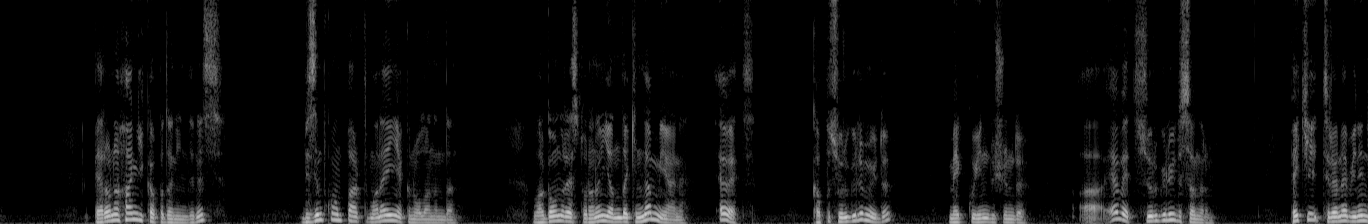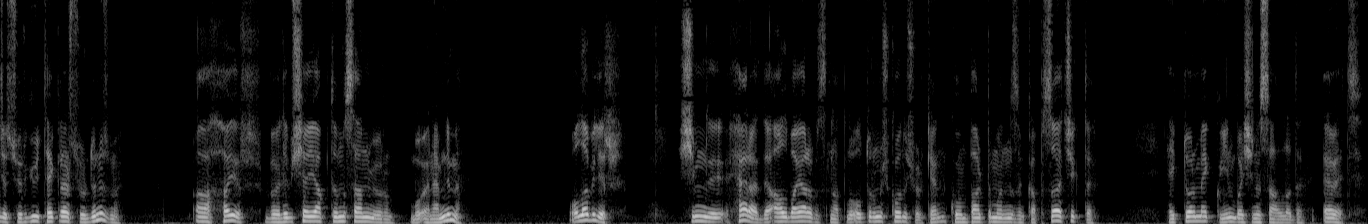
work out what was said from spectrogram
Perona hangi kapıdan indiniz? Bizim kompartımana en yakın olanından. Vagon restoranın yanındakinden mi yani? Evet. Kapı sürgülü müydü? McQueen düşündü. Aa, evet sürgülüydü sanırım. Peki trene binince sürgüyü tekrar sürdünüz mü? Ah hayır böyle bir şey yaptığımı sanmıyorum. Bu önemli mi? Olabilir. Şimdi herhalde Albay Arbuthnot'la oturmuş konuşurken kompartımanınızın kapısı açıktı. Hector McQueen başını salladı. Evet.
